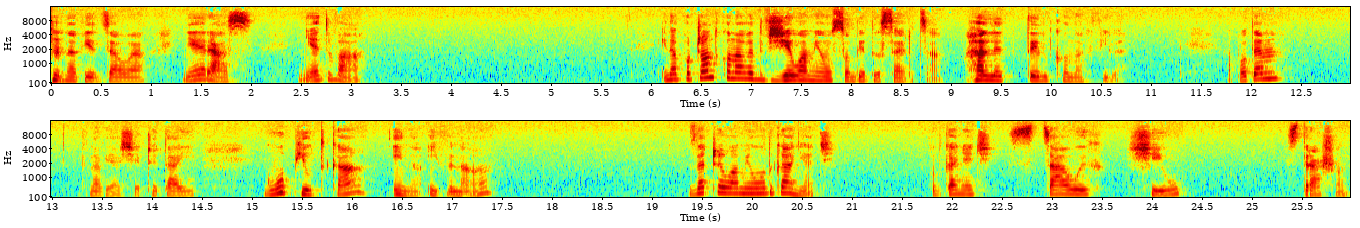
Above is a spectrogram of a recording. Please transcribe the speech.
Nawiedzała nie raz, nie dwa. I na początku nawet wzięłam ją sobie do serca, ale tylko na chwilę. A potem w nawiasie czytaj głupiutka i naiwna zaczęłam ją odganiać. Odganiać z całych sił, strasząc,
